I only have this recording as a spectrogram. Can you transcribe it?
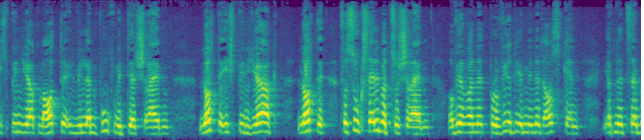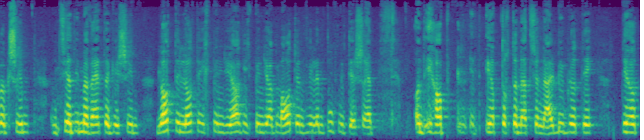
ich bin Jörg Maute, ich will ein Buch mit dir schreiben. Lotte, ich bin Jörg. Lotte, versuch selber zu schreiben. Habe ich aber nicht probiert, ich habe mich nicht auskennt. Ich habe nicht selber geschrieben. Und sie hat immer weiter geschrieben. Lotte, Lotte, ich bin Jörg, ich bin Jörg Maute und will ein Buch mit dir schreiben. Und ich habe ich hab durch der Nationalbibliothek die hat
